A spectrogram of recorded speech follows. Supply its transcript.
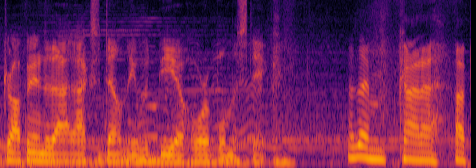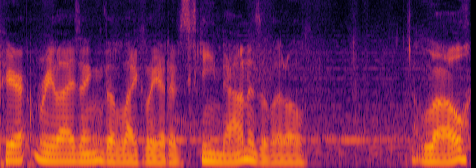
dropping into that accidentally would be a horrible mistake. as I'm kind of up here, I'm realizing the likelihood of skiing down is a little low,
